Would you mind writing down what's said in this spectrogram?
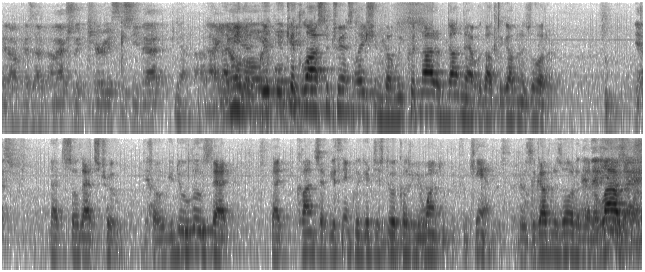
You know, because I'm actually curious to see that. yeah. Uh, I I mean, it, it it gets lost in translation, but we could not have done that without the governor's order. Yes, That's, so that's true. Yeah. So you do lose that, that concept. You think we could just do it because we want to, but we can't. There's the governor's order And that then allowed even us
